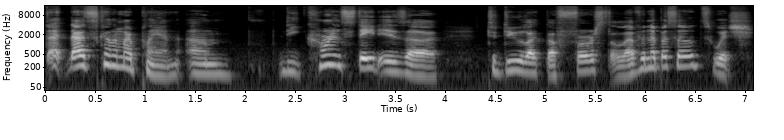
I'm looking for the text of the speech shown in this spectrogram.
that that's kind of my plan. Um, the current state is uh to do like the first 11 episodes which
